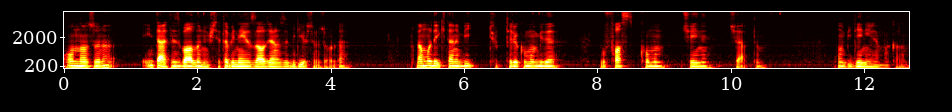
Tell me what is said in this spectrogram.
Ondan sonra internetiniz bağlanıyor işte. Tabii ne hız alacağınızı biliyorsunuz orada. Ben burada iki tane bir Türk Telekom'un bir de bu Fastcom'un şeyini şey yaptım. Onu bir deneyelim bakalım.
